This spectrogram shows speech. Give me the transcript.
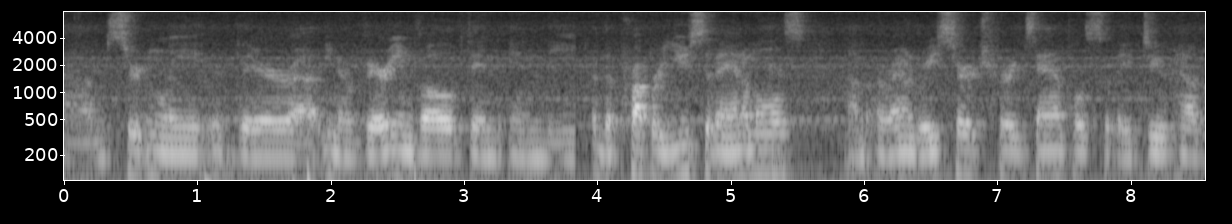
Um, certainly, they're uh, you know very involved in, in the the proper use of animals um, around research, for example. So they do have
